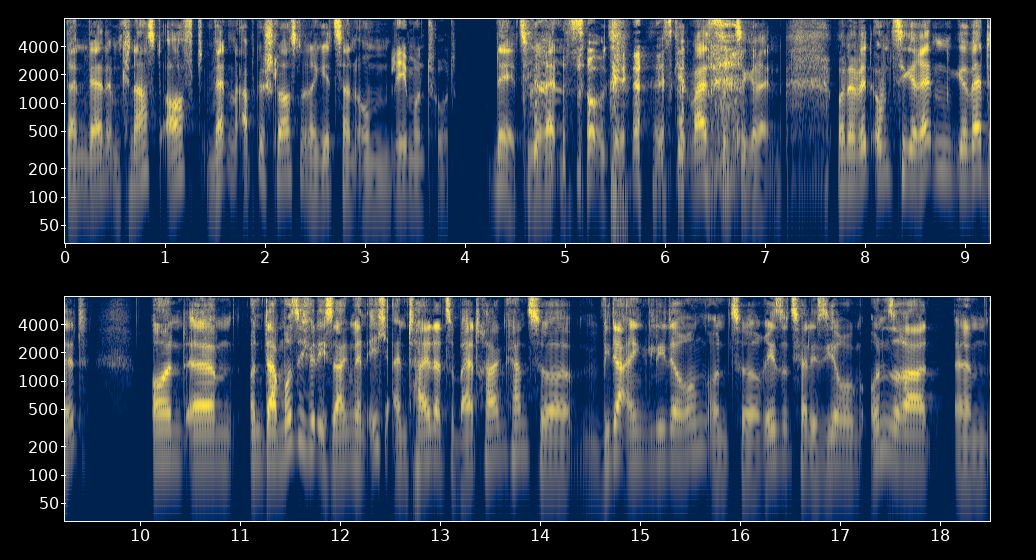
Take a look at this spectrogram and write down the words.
Dann werden im Knast oft Wetten abgeschlossen und dann geht's dann um, Leben und Tod. nee, Zigaretten. So, okay. Es geht meistens um Zigaretten. Und dann wird um Zigaretten gewettet. Und, ähm, und da muss ich wirklich sagen, wenn ich einen Teil dazu beitragen kann, zur Wiedereingliederung und zur Resozialisierung unserer, ähm,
